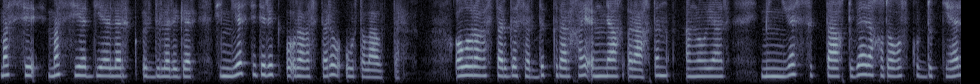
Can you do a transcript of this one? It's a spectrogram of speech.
мас сиэр диэлэр үрдүлэригэр синньиэс титирик ураҕастары уурталаабыттар. Ол ураҕастарга сырдык кытархай өҥнөөх ыраахтан аҥылыар, минньигэс сыттаахтуга эрэ хотоҕус курдук иһэр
